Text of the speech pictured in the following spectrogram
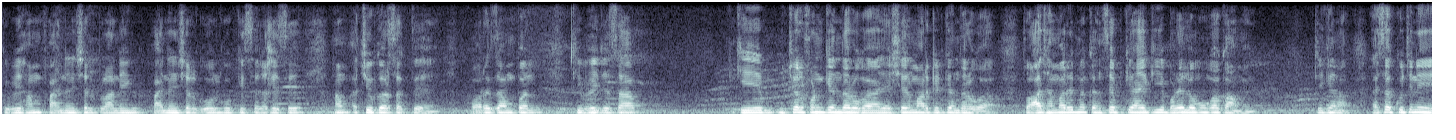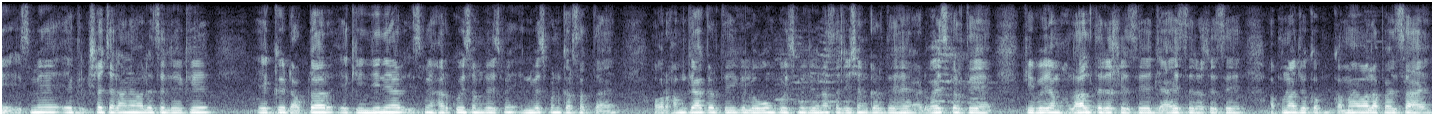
कि भाई हम फाइनेंशियल प्लानिंग, फाइनेंशियल गोल को किस तरीके से हम अचीव कर सकते हैं। फॉर एग्ज़ाम्पल कि भाई जैसा कि म्यूचुअल फंड के अंदर होगा या शेयर मार्केट के अंदर होगा तो आज हमारे में कंसेप्ट क्या है कि ये बड़े लोगों का काम है। ठीक है ना? ऐसा कुछ नहीं है इसमें एक रिक्शा चलाने वाले से लेके एक डॉक्टर, एक इंजीनियर, इसमें हर कोई समझो इसमें इन्वेस्टमेंट कर सकता है। और हम क्या करते हैं कि लोगों को इसमें जो है ना सजेशन करते हैं एडवाइस करते हैं कि भाई हम हलाल तरीके से, जायज़ तरीके से अपना जो कमाए वाला पैसा है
